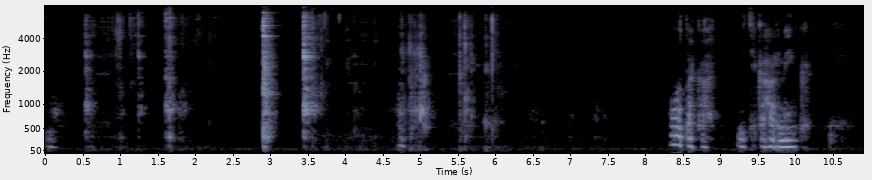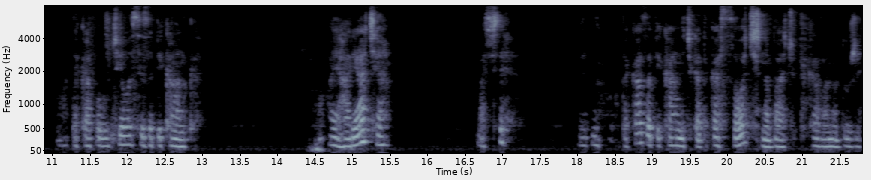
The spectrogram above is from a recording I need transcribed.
Візьму. Отака. Дивіться, яка гарненька. Отака вийшла запіканка. А й гаряча. Бачите? Видно, така запіканочка, така сочна, бачу, така вона дуже.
